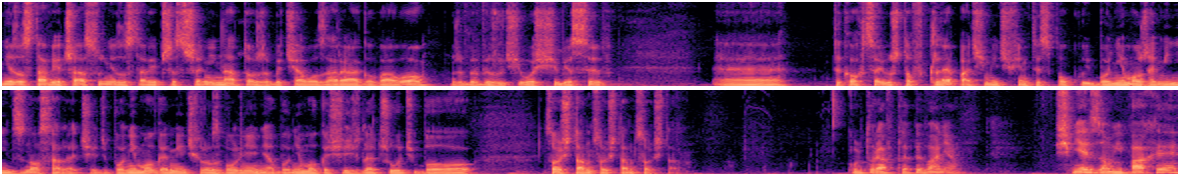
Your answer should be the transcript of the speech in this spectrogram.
Nie zostawię czasu, nie zostawię przestrzeni na to, żeby ciało zareagowało, żeby wyrzuciło z siebie syf. E, tylko chcę już to wklepać mieć święty spokój, bo nie może mi nic z nosa lecieć, bo nie mogę mieć rozwolnienia, bo nie mogę się źle czuć, bo coś tam, coś tam, coś tam. Kultura wklepywania. Śmierdzą mi pachy,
